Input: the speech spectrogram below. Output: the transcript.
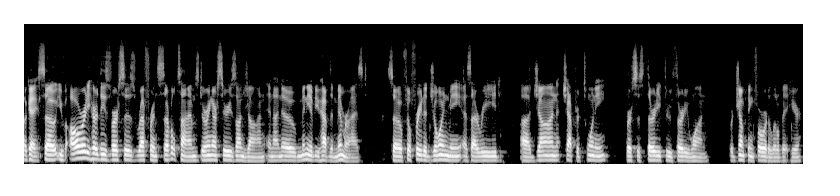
Okay, so you've already heard these verses referenced several times during our series on John, and I know many of you have them memorized. So feel free to join me as I read uh, John chapter 20, verses 30 through 31. We're jumping forward a little bit here.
